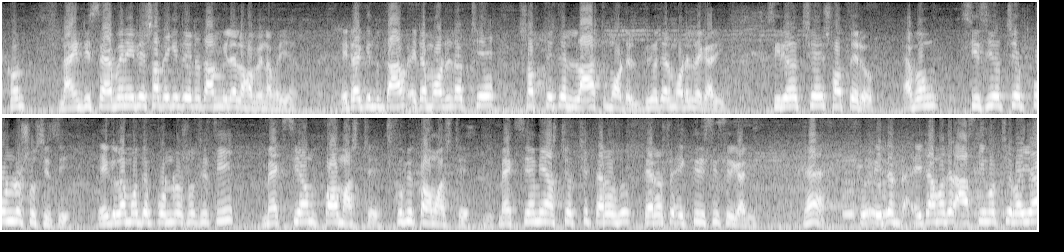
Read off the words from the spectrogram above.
এখন নাইনটি সেভেন এইটের সাথে কিন্তু এটা দাম মিলালে হবে না ভাইয়া। এটা কিন্তু দাম এটা মডেলটা হচ্ছে সবচেয়ে লাস্ট মডেল দুই হাজার মডেলের গাড়ি। সিরিয়াল হচ্ছে সতেরো এবং সিসি হচ্ছে পনেরোশো সিসি এগুলোর মধ্যে পনেরোশো সিসি ম্যাক্সিমাম কম আসছে খুবই কম আসছে। ম্যাক্সিমামই আসছে হচ্ছে তেরোশো তেরোশো একত্রিশ সিসির গাড়ি। হ্যাঁ তো এটা এটা আমাদের আস্কিং হচ্ছে ভাইয়া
